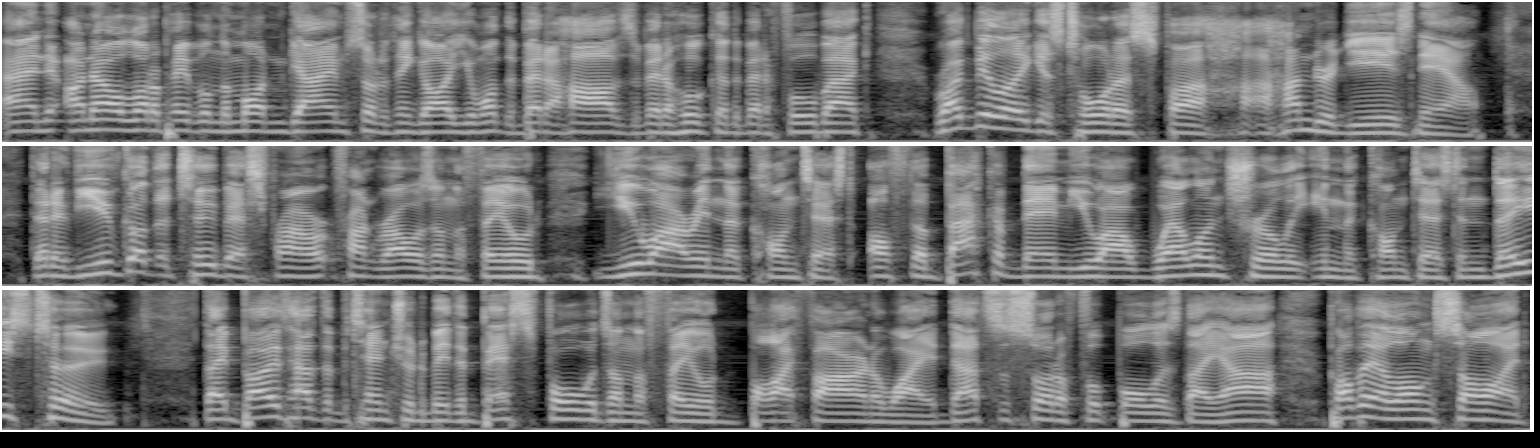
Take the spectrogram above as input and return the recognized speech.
And I know a lot of people in the modern game sort of think, oh, you want the better halves, the better hooker, the better fullback. Rugby league has taught us for 100 years now that if you've got the two best front rowers on the field, you are in the contest. Off the back of them, you are well and truly in the contest. And these two, they both have the potential to be the best forwards on the field by far and away. That's the sort of footballers they are, probably alongside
